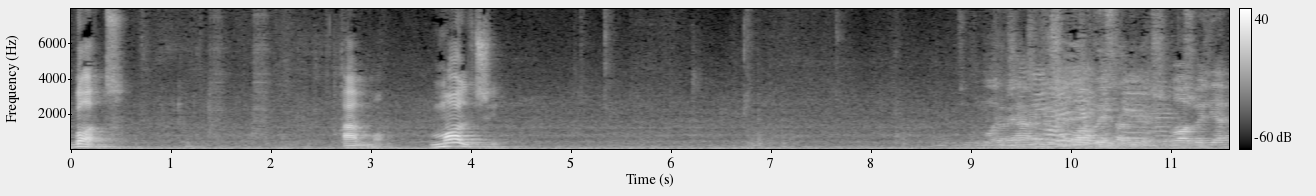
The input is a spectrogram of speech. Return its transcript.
بات. اما. مال چی داره ارزش قابل حسابی داشته باشه. قابلیت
